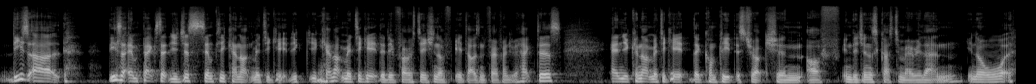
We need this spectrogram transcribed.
these are these are impacts that you just simply cannot mitigate. You, you cannot mitigate the deforestation of 8,500 hectares, and you cannot mitigate the complete destruction of indigenous customary land. You know what?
